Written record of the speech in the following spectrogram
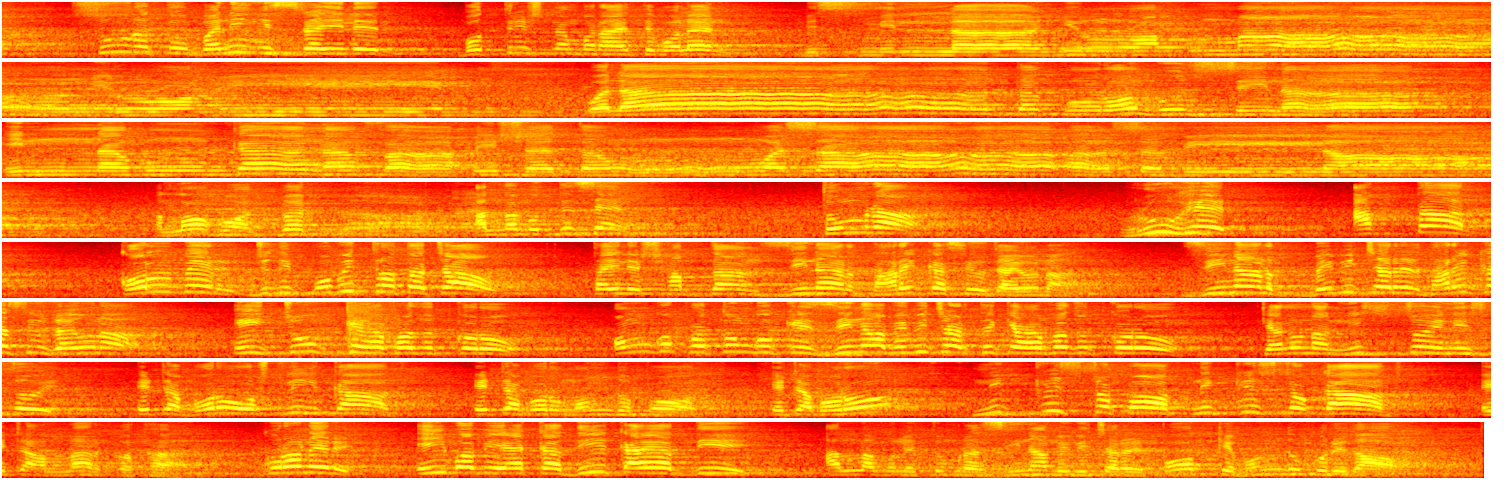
সুরত বনি ইসরায়েলের বত্রিশ নম্বর আয়তে বলেন বিসমিল্লাহির রহমানির রহিম ওয়ালা تقربوا الزنا إنه كان فاحشة وساء سبيلا আল্লাহ আকবর আল্লাহ বলতেছেন তোমরা রুহের আত্মার কলবের যদি পবিত্রতা চাও তাইলে সাবধান, জিনার ধারে কাছেও যাইও না। জিনার বেবিচারের ধারে কাছেও যাইও না। এই চোখকে হেফাজত করো। অঙ্গ প্রত্যঙ্গকে জিনা বেবিচার থেকে হেফাজত করো। কেননা নিশ্চয় নিশ্চয় এটা বড় অশ্লীল কাজ, এটা বড় মন্দ পথ, এটা বড় নিকৃষ্ট পথ, নিকৃষ্ট কাজ, এটা আল্লাহর কথা। কোরআনের এইভাবে একাধিক আয়াত দিয়ে আল্লাহ বলে, তোমরা জিনা বেবিচারের পথকে বন্ধ করে দাও।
